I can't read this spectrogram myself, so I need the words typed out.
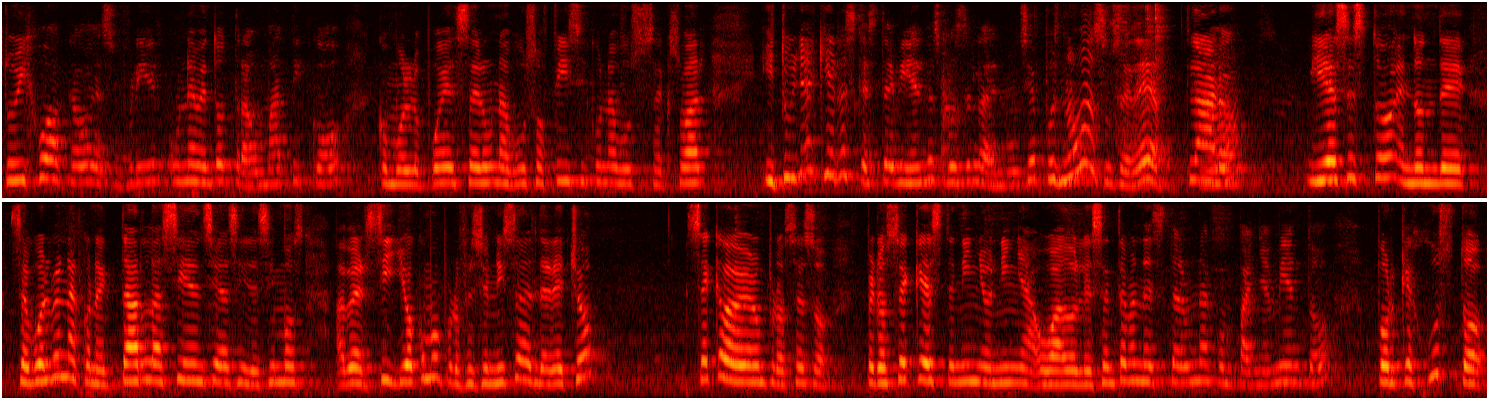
tu hijo acaba de sufrir un evento traumático, como lo puede ser un abuso físico, un abuso sexual, y tú ya quieres que esté bien después de la denuncia, pues no va a suceder. Claro. ¿no? Y es esto en donde se vuelven a conectar las ciencias y decimos, a ver, sí, yo como profesionista del derecho sé que va a haber un proceso, pero sé que este niño, niña o adolescente va a necesitar un acompañamiento porque justo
